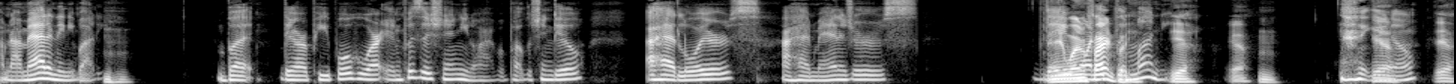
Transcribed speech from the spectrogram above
I'm not mad at anybody. Mhm. But there are people who are in position. You know, I have a publishing deal. I had lawyers. I had managers. They, They weren't wanted fighting the for you. money. Yeah. Yeah. you Yeah. know, Yeah.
